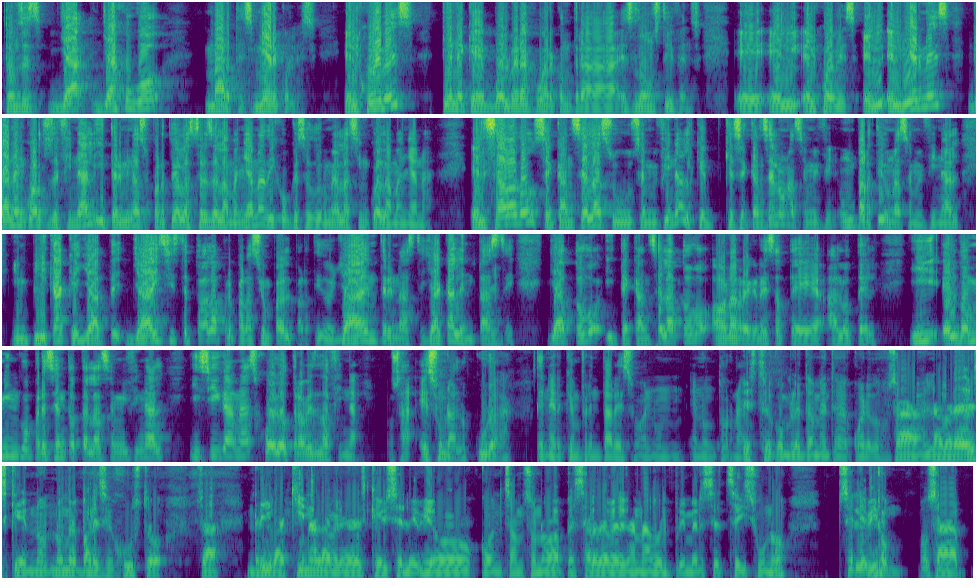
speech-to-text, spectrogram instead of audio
Entonces, ya, ya jugó martes, miércoles. El jueves tiene que volver a jugar contra Sloan Stephens eh, el, jueves. El, viernes gana en cuartos de final y termina su partido a las 3 de la mañana. Dijo que se durmió a las 5 de la mañana. El sábado se cancela su semifinal. Que, se cancela una un partido, una semifinal, implica que ya, ya hiciste toda la preparación para el partido. Ya entrenaste, ya calentaste, ya todo y te cancela todo. Ahora regrésate al hotel. Y el domingo preséntate a la semifinal y si ganas, juega otra vez la final. O sea, es una locura tener que enfrentar eso en un, en un torneo. Estoy completamente de acuerdo. O sea, la verdad es que no, no me parece justo. O sea, Rivaquina, la verdad es que hoy se le vio con Samsonova, a pesar de haber ganado el primer set 6-1, se le vio, o sea,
